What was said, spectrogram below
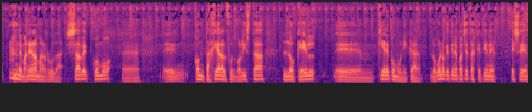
de manera más ruda. Sabe cómo eh, eh, contagiar al futbolista lo que él eh, quiere comunicar. Lo bueno que tiene Pacheta es que tiene ese,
